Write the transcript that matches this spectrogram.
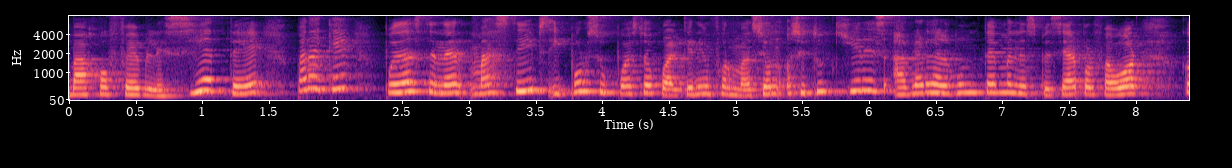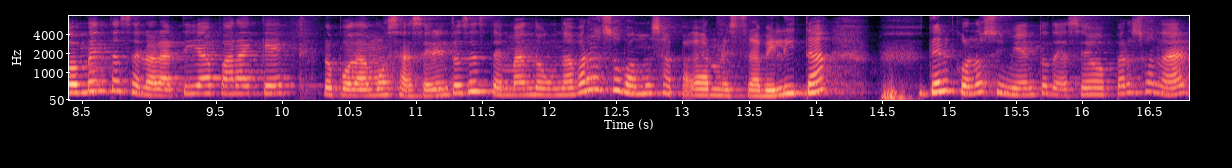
Tania-Feble7 para que puedas tener más tips y por supuesto cualquier información. O si tú quieres hablar de algún tema en especial, por favor, coméntaselo a la tía para que lo podamos hacer. Entonces te mando un abrazo vamos a apagar nuestra velita del conocimiento de aseo personal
